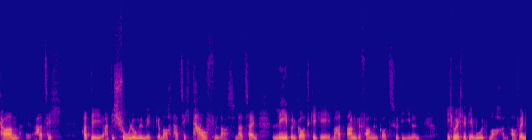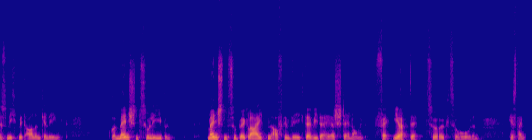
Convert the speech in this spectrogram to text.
kam, hat sich hat die, hat die Schulungen mitgemacht, hat sich taufen lassen, hat sein Leben Gott gegeben, hat angefangen, Gott zu dienen. Ich möchte dir Mut machen, auch wenn es nicht mit allen gelingt. Aber Menschen zu lieben, Menschen zu begleiten auf dem Weg der Wiederherstellungen, Verirrte zurückzuholen, ist ein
